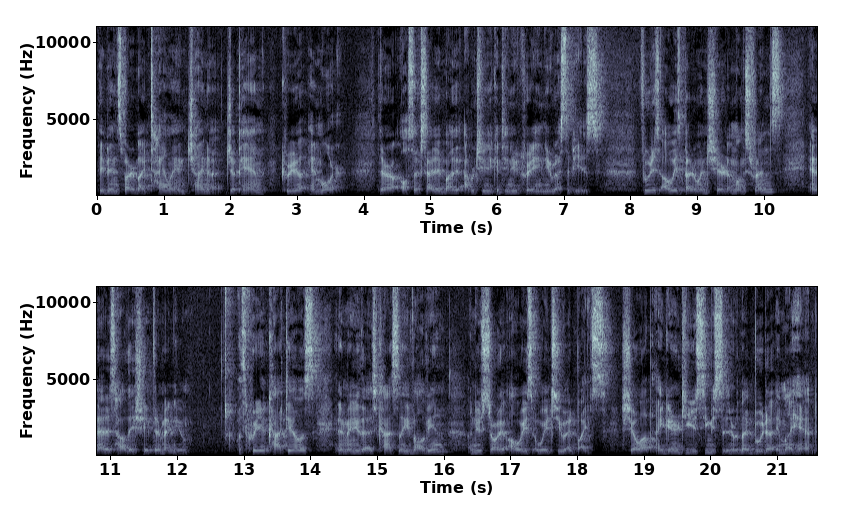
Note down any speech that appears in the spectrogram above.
They've been inspired by Thailand, China, Japan, Korea, and more. They are also excited by the opportunity to continue creating new recipes. Food is always better when shared amongst friends, and that is how they shape their menu. With creative cocktails and a menu that is constantly evolving, a new story always awaits you at Bites. Show up, I guarantee you see me sitting with my Buddha in my hand.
